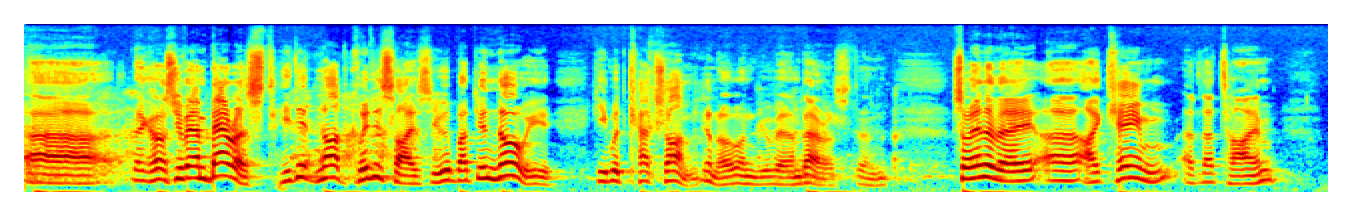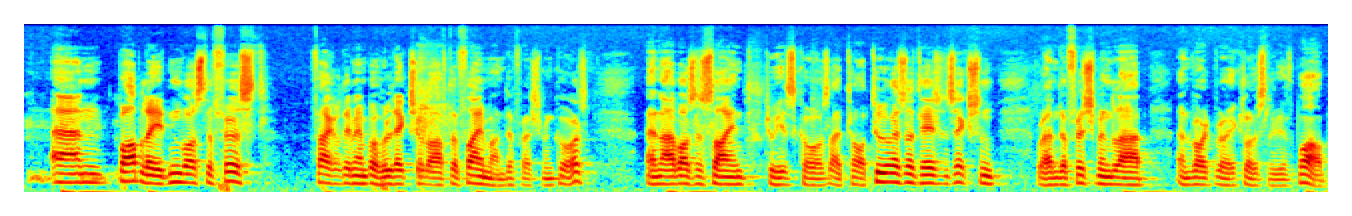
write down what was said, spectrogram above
Uh, because you were embarrassed. He did not criticize you, but you know he, he would catch on, you know, and you were embarrassed. And so anyway, uh, I came at that time, and Bob Leighton was the first faculty member who lectured after Feynman, the freshman course, and I was assigned to his course. I taught two recitation sections, ran the freshman lab, and worked very closely with Bob.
